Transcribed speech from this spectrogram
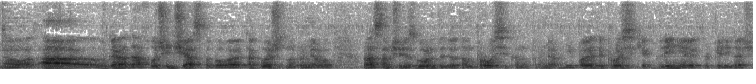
Вот. А в городах очень часто бывает такое, что, например, вот раз там через город идет там просека, например, и по этой просеке линия электропередач.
